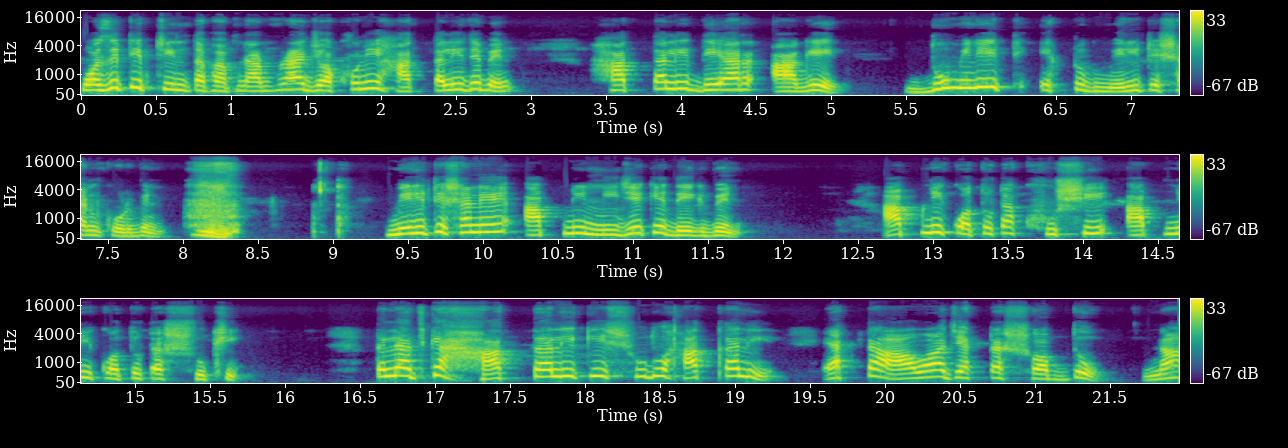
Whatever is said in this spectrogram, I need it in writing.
পজিটিভ চিন্তা ভাবনা আপনারা যখনই হাততালি দেবেন, হাততালি দেওয়ার আগে দু মিনিট একটু মেডিটেশন করবেন। মেডিটেশনে আপনি নিজেকে দেখবেন, আপনি কতটা খুশি, আপনি কতটা সুখী। তাহলে আজকে হাততালি কি শুধু হাততালি? একটা আওয়াজ, একটা শব্দ, না।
